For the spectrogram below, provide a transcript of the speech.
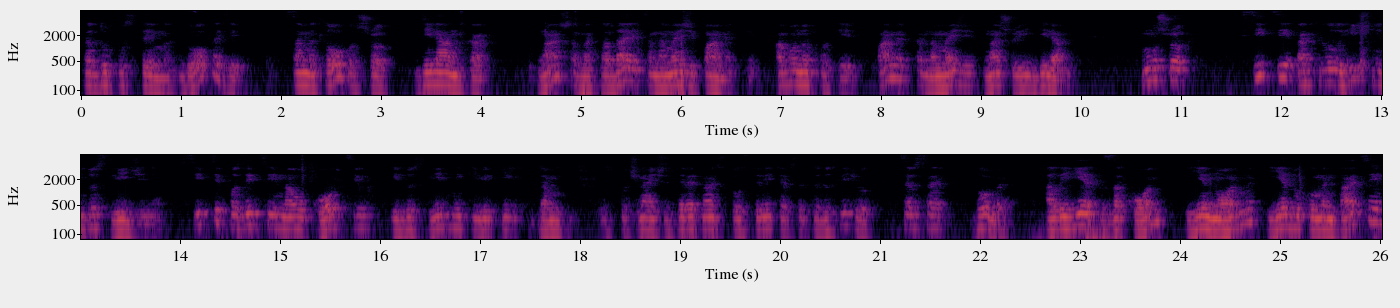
та допустимих доказів саме того, що ділянка наша накладається на межі пам'ятки, або навпаки, пам'ятка на межі нашої ділянки. Тому що всі ці археологічні дослідження, всі ці позиції науковців і дослідників, які там, починаючи з 19 століття, все це досліджували, це все добре. Але є закон, є норми, є документація,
